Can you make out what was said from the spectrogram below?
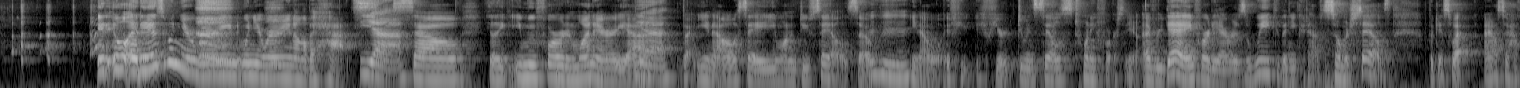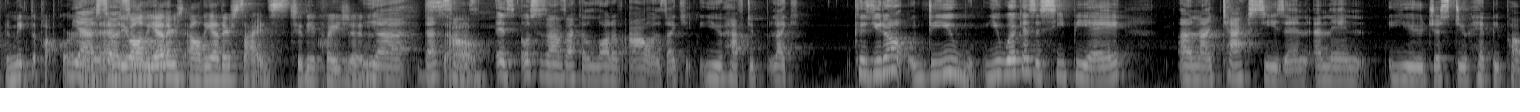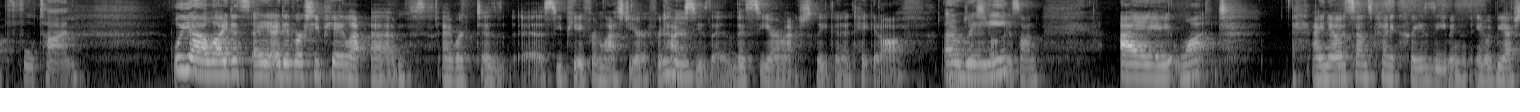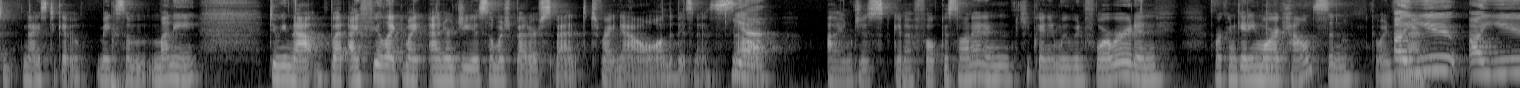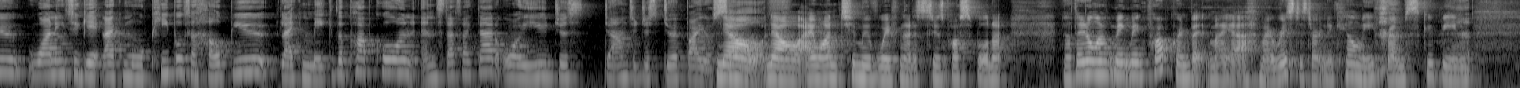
it, well, it is when you're wearing when you're wearing all the hats. Yeah. So like you move forward in one area. Yeah. Mm-hmm. But you know, say you want to do sales. So you know, if you if you're doing sales 24 you know, every day, 40 hours a week, then you could have so much sales. But guess what? I also have to make the popcorn. Yeah, And so I do all the lot- others all the other sides to the equation. yeah, that So- sounds. It also sounds like a lot of hours. Like you have to like, cause you don't. Do you you work as a CPA on like tax season, and then you just do hippy pop full time? Well, yeah. Well, I did. I, I did work CPA. la- Um, I worked as a CPA from last year for tax season. This year, I'm actually going to take it off. Mm-hmm. Oh, and just really? Focus on. I want. I know it sounds kind of crazy, and it would be actually nice to go make some money doing that. But I feel like my energy is so much better spent right now on the business. So Yeah. I'm just gonna focus on it and keep getting moving forward and work on getting more accounts and going from Are there. you are you wanting to get like more people to help you like make the popcorn and stuff like that, or are you just down to just do it by yourself? no, no I want to move away from that as soon as possible. Not, not that I don't love make make popcorn, but my uh, my wrist is starting to kill me from scooping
